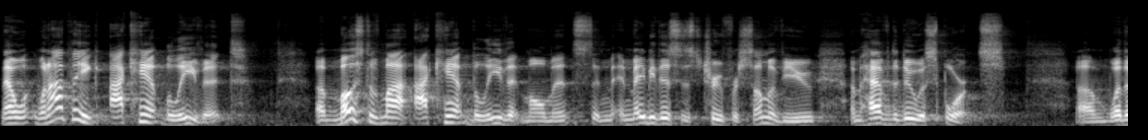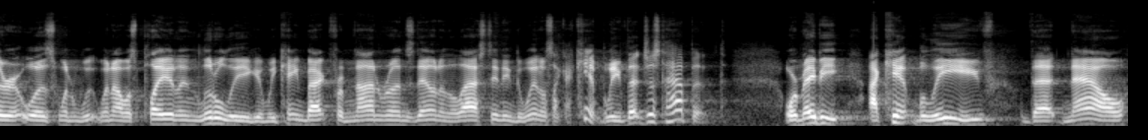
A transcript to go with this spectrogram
Now, when I think I can't believe it, uh, most of my I can't believe it moments, and, and maybe this is true for some of you, um, have to do with sports. Um, whether it was when, when I was playing in Little League and we came back from nine runs down in the last inning to win, I was like, I can't believe that just happened. Or maybe I can't believe that now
